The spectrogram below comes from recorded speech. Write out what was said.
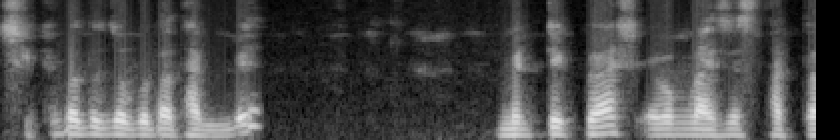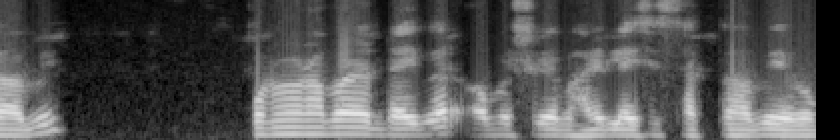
শিক্ষাগত যোগ্যতা থাকবে। মেট্রিক পাস এবং লাইসেন্স থাকতে হবে। পনেরো নম্বর ড্রাইভার অবশ্যই ভারী লাইসেন্স থাকতে হবে এবং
